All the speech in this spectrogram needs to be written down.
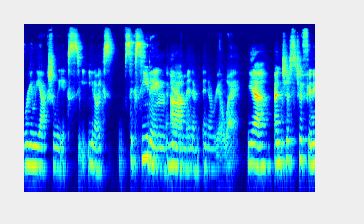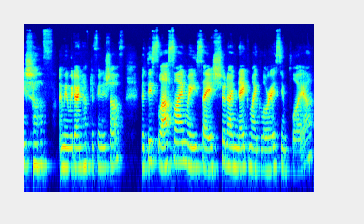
really actually exceed you know ex- succeeding Yeah. um, in a in a real way Yeah, and just to finish off, I mean, we don't have to finish off, but this last line where you say, Should I neg my glorious employer?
